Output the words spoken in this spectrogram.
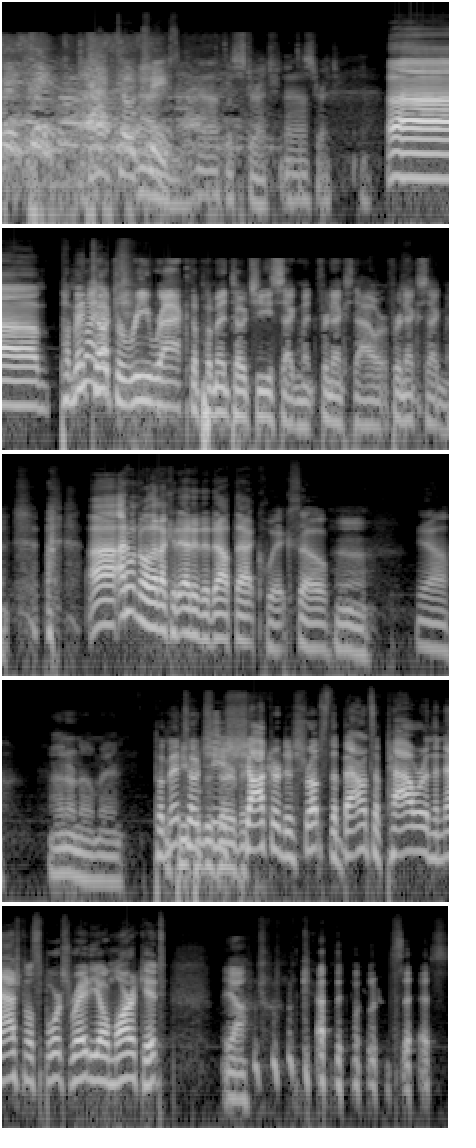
Pimento cheese. That's a stretch. That's a stretch. Um, We pimento. might have to re-rack the pimento cheese segment for next hour. For next segment. uh, I don't know that I could edit it out that quick. So Huh. yeah. I don't know, man. Pimento cheese shocker disrupts the balance of power in the national sports radio market. Yeah. Captain Willard says.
